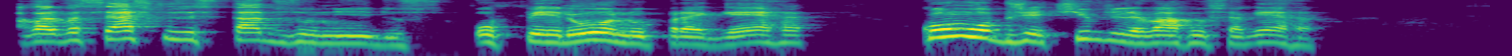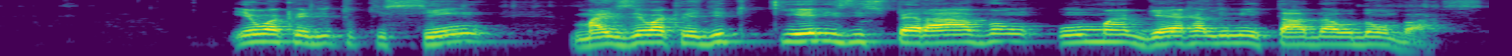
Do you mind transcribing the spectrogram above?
Agora, você acha que os Estados Unidos operou no pré-guerra com o objetivo de levar a Rússia à guerra? Eu acredito que sim, mas eu acredito que eles esperavam uma guerra limitada ao Donbass,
